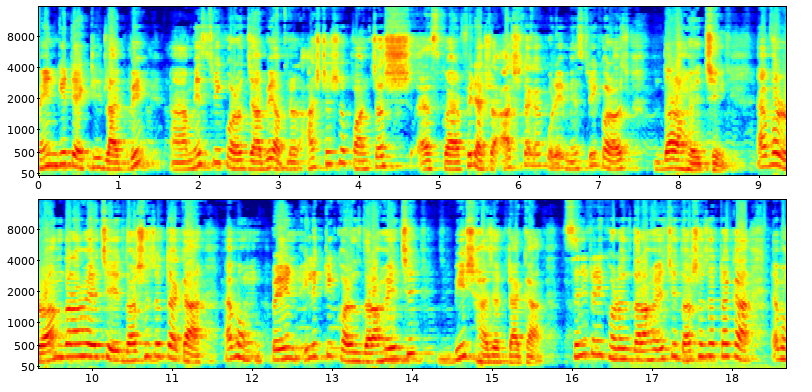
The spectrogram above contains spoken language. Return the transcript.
মেইন গেটে একটি লাগবে মিস্ত্রি খরচ যাবে আপনার আঠারোশো পঞ্চাশ স্কোয়ার ফিট একশো আশি টাকা করে মিস্ত্রি খরচ ধরা হয়েছে। এরপর রং ধরা হয়েছে দশ হাজার টাকা এবং পেন ইলেকট্রিক খরচ ধরা হয়েছে বিশ হাজার টাকা। স্যানিটারি খরচ ধরা হয়েছে দশ হাজার টাকা এবং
